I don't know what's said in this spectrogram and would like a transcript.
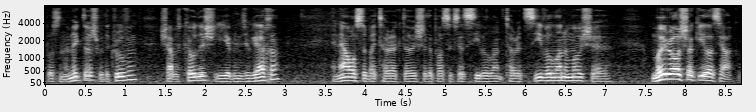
Both in the Mikdash with the Kruvim, Shabbos Kodesh, Yeh ben Zugecha, And now also by Torah Kedosha, the pasuk says, "Siva lan Torah Siva lanu Moshe, Moirash Akilas Yaakov."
